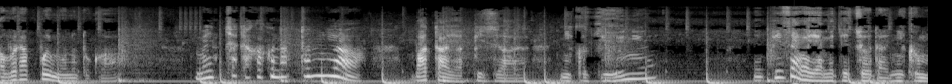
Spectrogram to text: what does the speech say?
油っぽいものとか。めっちゃ高くなったんや。バターやピザ肉牛乳。ピザはやめてちょうだい肉も。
